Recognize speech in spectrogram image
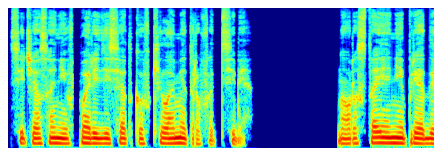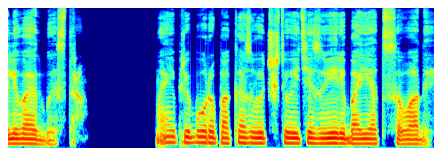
Сейчас они в паре десятков километров от тебя но расстояние преодолевают быстро. Мои приборы показывают, что эти звери боятся воды.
